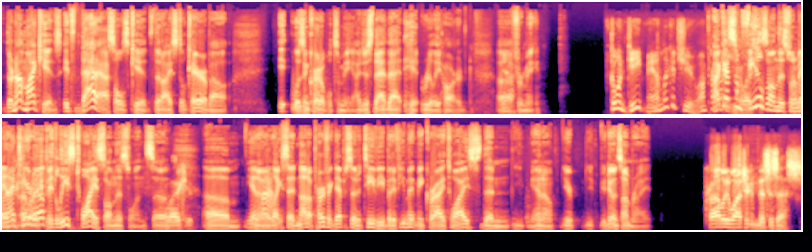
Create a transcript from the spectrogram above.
They're not my kids. It's that asshole's kids that I still care about. It was incredible to me. I just that that hit really hard uh, Yeah. for me. Going deep, man. Look at you. I'm proud. I got of some you. like feels on this one, I man. like I it. I teared like up it. at least twice on this one. I So, like it. um, you know, Wow. like I said, not a perfect episode of TV, but if you make me cry twice, then you you know you're you're doing something right. Probably watching Mrs. S.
